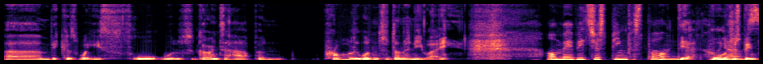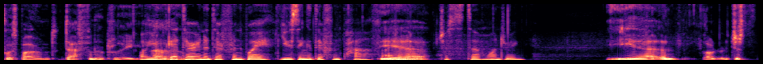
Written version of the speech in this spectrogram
Um, because what you thought was going to happen probably wouldn't have done anyway. Or maybe it's just being postponed. Yeah, Who or knows? just being postponed, definitely. Or you'll get Um, there in a different way, using a different path. I don't know. Yeah. Just uh, wondering. Yeah, and uh, just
